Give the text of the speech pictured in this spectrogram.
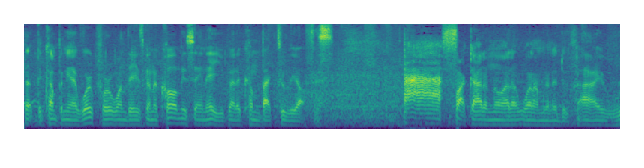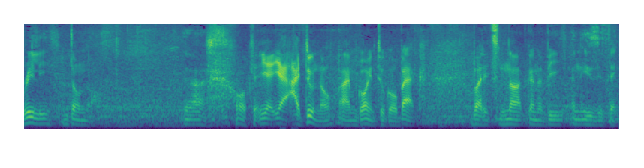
that the company I work for one day is going to call me saying, hey, you got to come back to the office. Ah, fuck, I don't know I don't, what I'm going to do. I really don't know. Uh, okay, yeah, yeah, I do know I'm going to go back but it's not going to be an easy thing.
